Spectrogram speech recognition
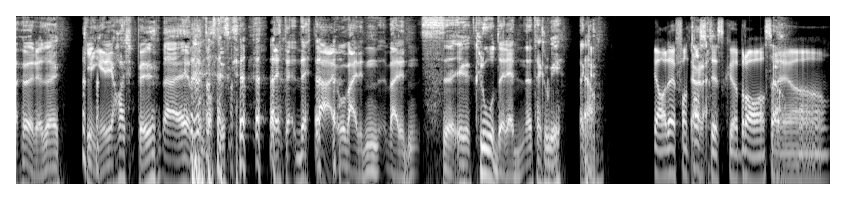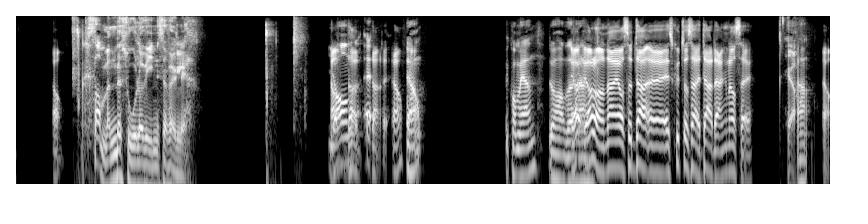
Jeg hører det klinger i harper. Det er helt fantastisk. Dette, dette er jo verden, verdens eh, klodereddende teknologi, tenker jeg. Ja, det er fantastisk det er det. bra. Så jeg, ja. ja. Sammen med sol og vind, selvfølgelig. Ja, der, der, ja. ja. Kom igjen, du hadde Ja, ja da, nei, altså der, eh, Jeg skulle til å si der det egner seg. Ja. ja.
